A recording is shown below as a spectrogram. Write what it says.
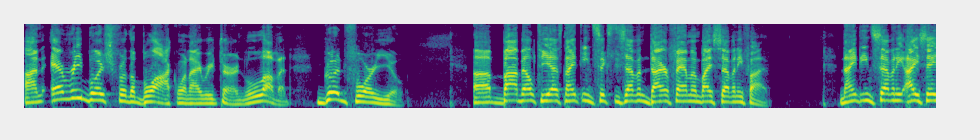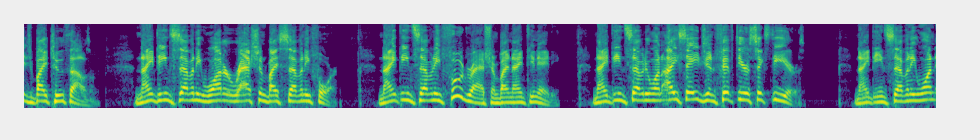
on every bush for the block when I returned. Love it. Good for you. Uh, Bob LTS, 1967, dire famine by 75. 1970, ice age by 2000. 1970, water ration by 74. 1970, food ration by 1980. 1971, ice age in 50 or 60 years. 1971,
